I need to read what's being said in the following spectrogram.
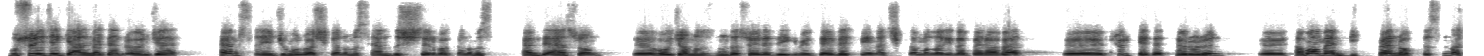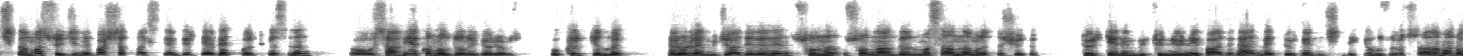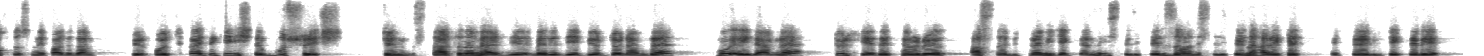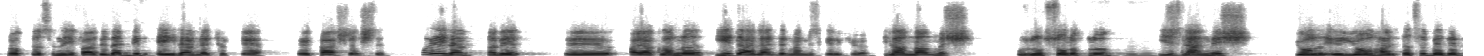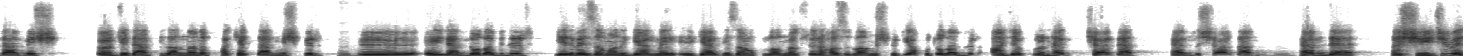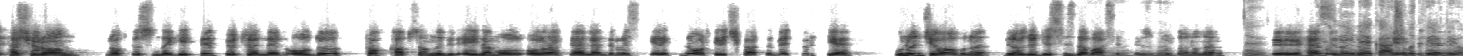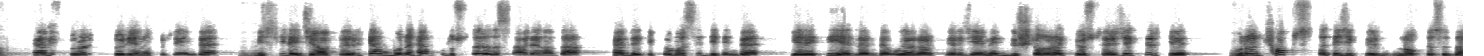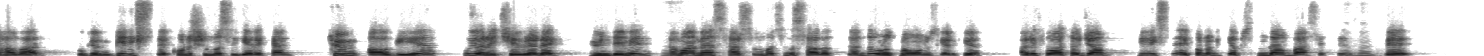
bu sürece gelmeden önce hem Sayın Cumhurbaşkanımız hem Dışişleri Bakanımız hem de en son e, hocamızın da söylediği gibi Devlet Bey'in açıklamalarıyla beraber e, Türkiye'de terörün e, tamamen bitme noktasının açıklanma sürecini başlatmak isteyen bir devlet politikasının o, sahneye konulduğunu görüyoruz. Bu 40 yıllık terörle mücadelenin sonu, sonlandırılması anlamını taşıyordu. Türkiye'nin bütünlüğünü ifade eden ve Türkiye'nin içindeki huzuru sağlama noktasını ifade eden bir politikaydı ki işte bu sürecin startının verdiği, verildiği bir dönemde bu eylemle Türkiye'de terörü asla bitiremeyeceklerini, istedikleri zaman istediklerini hareket ettirebilecekleri noktasını ifade eden bir eylemle Türkiye e, karşılaştı. Bu eylem tabii e, ayaklarını iyi değerlendirmemiz gerekiyor. Planlanmış, uzun soluklu, izlenmiş, yol e, yol haritası belirlenmiş, önceden planlanıp paketlenmiş bir e, eylem de olabilir. Yeri ve zamanı gelme e, geldiği zaman kullanmak üzere hazırlanmış bir yapıt olabilir. Ancak bunun hem içeriden hem dışarıdan Hı hı. hem de taşıyıcı ve taşeron noktasında getirip götürenlerin olduğu çok kapsamlı bir eylem ol- olarak değerlendirilmesi gerektiğini ortaya çıkarttı ve Türkiye bunun cevabını biraz önce siz de bahsettiniz Hı hı. Nurdan Hanım. Evet. Ee, hem karşılık veriliyor. hem, Sur- Suriye'nin kuzeyinde misliyle cevap verirken bunu hem uluslararası arenada hem de diplomasi dilinde gerekli yerlerde uyararak vereceğini güçlü olarak gösterecektir ki bunun çok stratejik bir noktası daha var. Bugün BRICS'te konuşulması gereken tüm algıyı bu yöne çevirerek gündemin Hı. tamamen sarsılmasını sağladıklarını da unutmamamız gerekiyor. Ali Fuat Hocam BRICS'in ekonomik yapısından bahsetti Hı hı. ve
